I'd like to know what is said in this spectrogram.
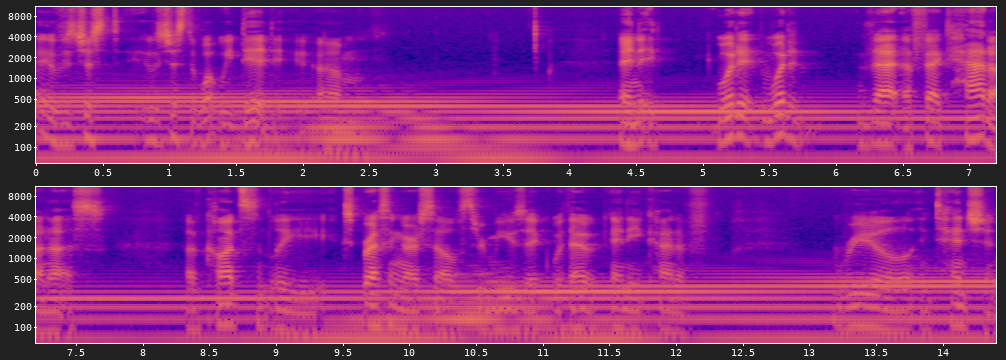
it was just it was just what we did. Um, and it, what it what it, that effect had on us of constantly expressing ourselves through music without any kind of real intention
